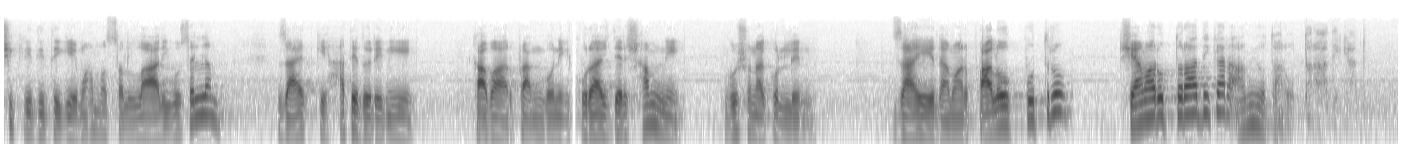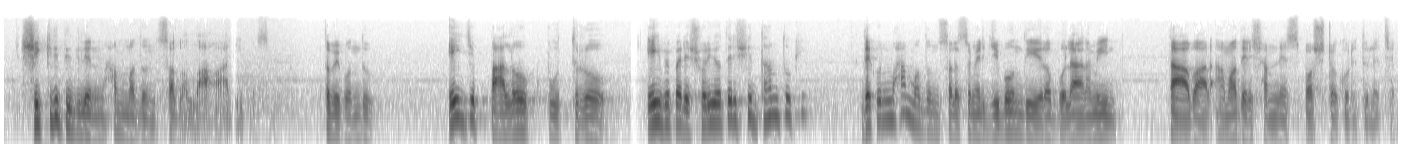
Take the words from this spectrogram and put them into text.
স্বীকৃতি দিতে গিয়ে মোহাম্মদ সাল্লাহ আলী ওসাল্লাম জায়দকে হাতে ধরে নিয়ে কাবার প্রাঙ্গণে কুরাইশদের সামনে ঘোষণা করলেন, জায়েদ আমার পালক পুত্র সে আমার উত্তরাধিকার, আমিও তার উত্তরাধিকার। স্বীকৃতি দিলেন মোহাম্মদন সাল্লাহ আলী ওসাল্লাম তবে বন্ধু, এই যে পালক পুত্র, এই ব্যাপারে শরীয়তের সিদ্ধান্ত কি? দেখুন মোহাম্মদ সাল্লামের জীবন দিয়ে রব্বুল আলমিন তা আবার আমাদের সামনে স্পষ্ট করে তুলেছেন।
